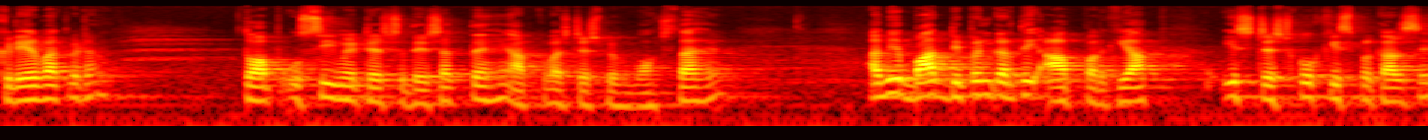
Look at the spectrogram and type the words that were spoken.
क्लियर बात बेटा? तो आप उसी में टेस्ट दे सकते हैं। आपके पास टेस्ट पेपर पहुँचता है। अब ये बात डिपेंड करती है आप पर कि आप इस टेस्ट को किस प्रकार से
